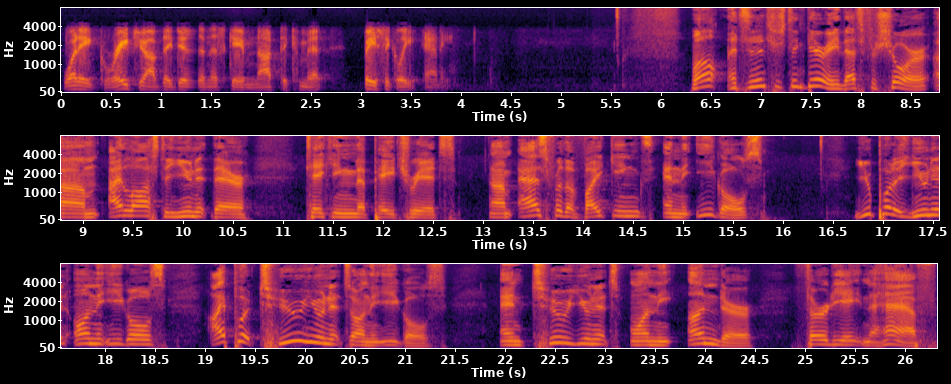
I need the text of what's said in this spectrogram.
what a great job they did in this game not to commit basically any. Well, it's an interesting theory, that's for sure. Um, I lost a unit there taking the Patriots. Um, as for the Vikings and the Eagles, you put a unit on the Eagles. I put two units on the Eagles and two units on the under 38 and a half.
